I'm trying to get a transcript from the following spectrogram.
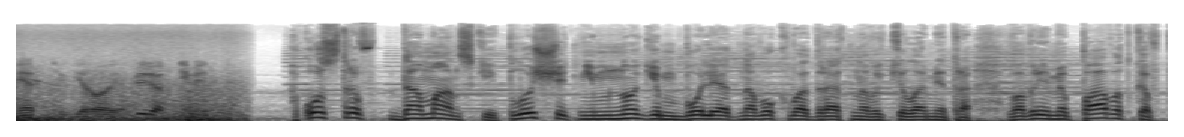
смертью героя. Вперед, немедленно! Остров Даманский, площадь немногим более одного квадратного километра. Во время паводков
